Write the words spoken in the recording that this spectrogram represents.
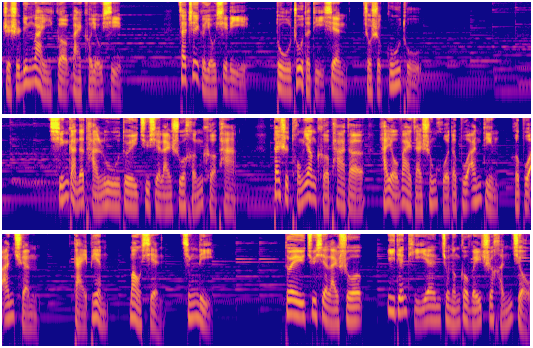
只是另外一个外壳游戏。在这个游戏里，赌注的底线就是孤独。情感的袒露对巨蟹来说很可怕，但是同样可怕的还有外在生活的不安定和不安全、改变、冒险、经历。对巨蟹来说，一点体验就能够维持很久。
